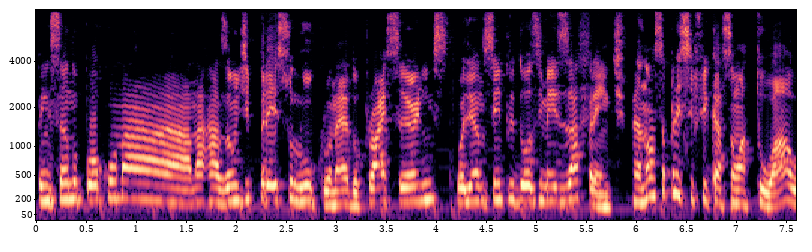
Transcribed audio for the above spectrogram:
pensando um pouco na, na razão de preço-lucro, né? do price earnings, olhando sempre 12 meses à frente. A nossa precificação atual,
